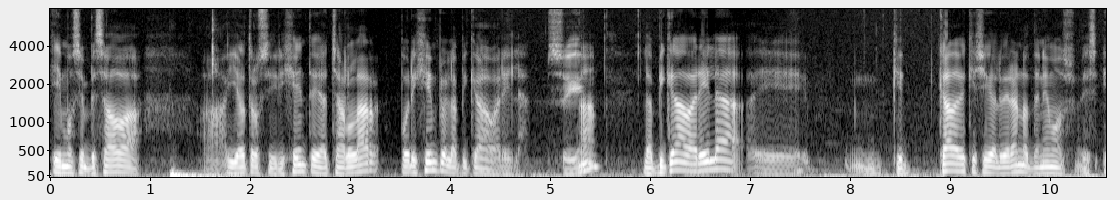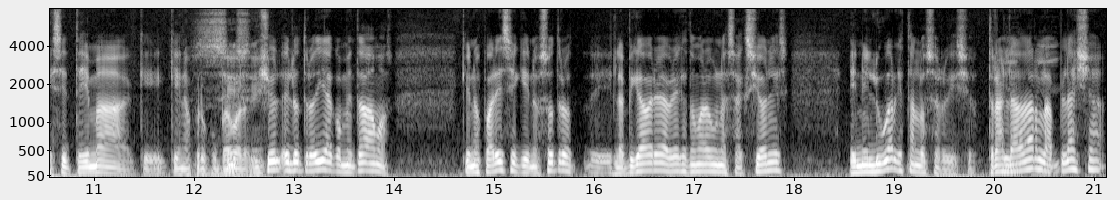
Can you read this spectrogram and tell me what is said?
hemos empezado a, y a otros dirigentes a charlar, por ejemplo, la picada Varela. Sí. ¿Ah? La picada Varela, eh, que cada vez que llega el verano tenemos ese tema que, nos preocupa. Yo el otro día comentábamos que nos parece que nosotros, eh, la picada habría que tomar algunas acciones en el lugar que están los servicios. Trasladar la playa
